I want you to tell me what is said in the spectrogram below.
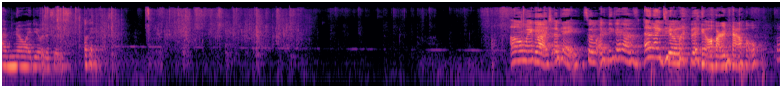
I have no idea what this is. Okay. Oh my gosh. Okay. So I think I have an idea what they are now.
